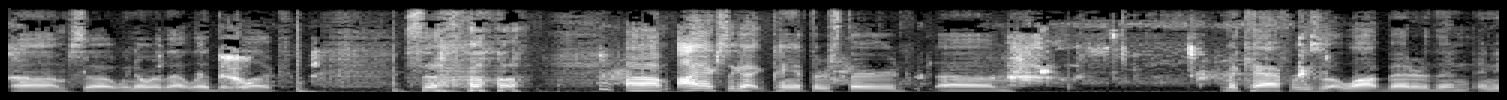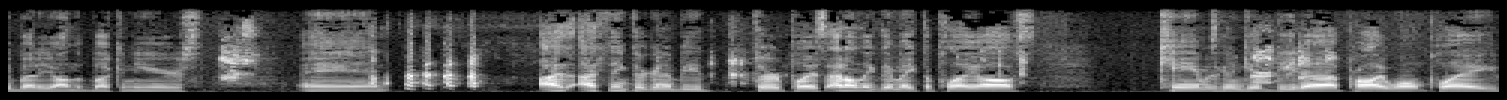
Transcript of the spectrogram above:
um, so we know where that led to. Luck. So um, I actually got Panthers third. Um, McCaffrey's a lot better than anybody on the Buccaneers, and I, I think they're going to be third place. I don't think they make the playoffs. Cam is going to get beat up. Probably won't play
